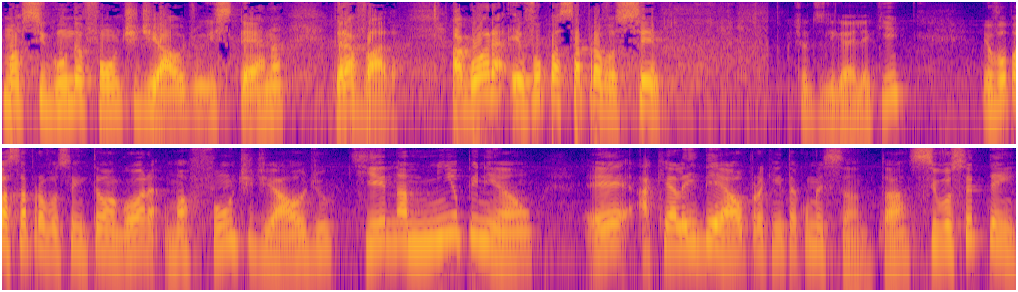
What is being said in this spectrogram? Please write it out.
uma segunda fonte de áudio externa gravada. Agora eu vou passar para você, deixa eu desligar ele aqui, eu vou passar para você então agora uma fonte de áudio que na minha opinião é aquela ideal para quem está começando, tá? Se você tem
